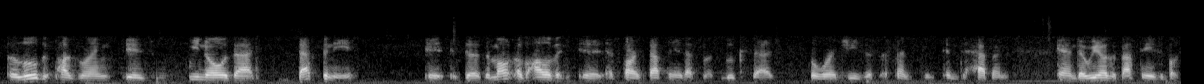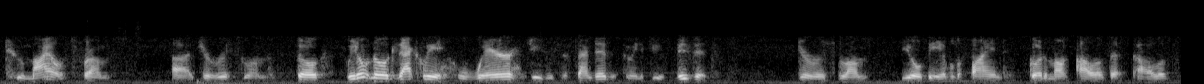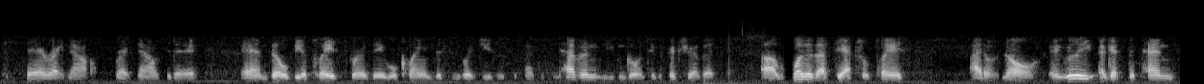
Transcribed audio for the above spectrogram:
a little bit puzzling is we know that Bethany, it, the, the Mount of Olivet, uh, as far as Bethany, that's what Luke says, for where Jesus ascended into heaven. And uh, we know that Bethany is about two miles from uh, Jerusalem. So we don't know exactly where Jesus ascended. I mean, if you visit Jerusalem, you'll be able to find, go to Mount Olivet, Olive there right now, right now today. And there'll be a place where they will claim this is where Jesus ascended in heaven. You can go and take a picture of it. Uh, whether that's the actual place I don't know. It really, I guess, depends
